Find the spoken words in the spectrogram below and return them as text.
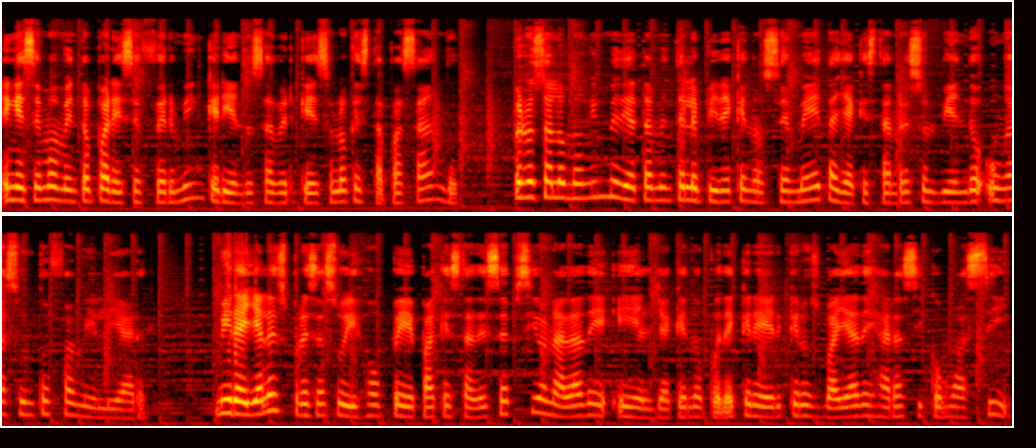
En ese momento aparece Fermín queriendo saber qué es lo que está pasando, pero Salomón inmediatamente le pide que no se meta ya que están resolviendo un asunto familiar. Mireya le expresa a su hijo Pepa que está decepcionada de él ya que no puede creer que los vaya a dejar así como así.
